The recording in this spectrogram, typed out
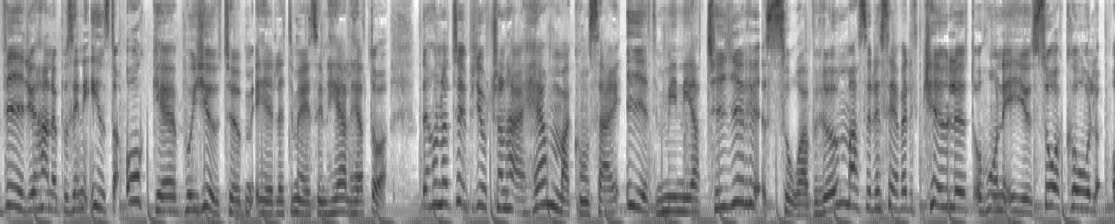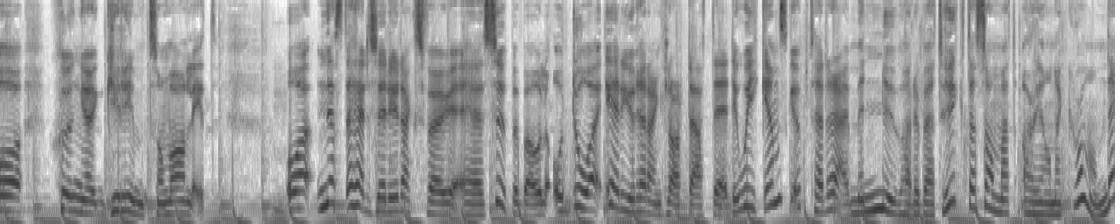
video här nu på sin Insta och eh, på Youtube i lite mer i sin helhet då. Där hon har typ gjort sån här hemmakonsert i ett miniatyrsovrum. Alltså det ser väldigt kul ut och hon är ju så cool och sjunger grymt som vanligt. Och nästa helg så är det ju dags för eh, Super Bowl och då är det ju redan klart att eh, The Weeknd ska uppträda där. Men nu har det börjat ryktas om att Ariana Grande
